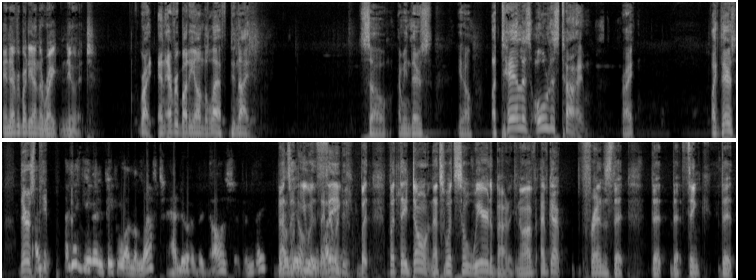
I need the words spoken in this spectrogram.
and everybody on the right knew it. Right, and everybody on the left denied it. So, I mean, there's, you know, a tale as old as time, right? Like there's there's I, people. I think even people on the left had to have acknowledged it, didn't they? That's what you would think, but but they don't. That's what's so weird about it. You know, I've I've got friends that that that think that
